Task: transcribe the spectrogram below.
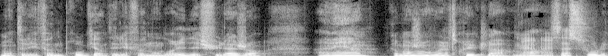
mon téléphone pro qui est un téléphone Android, et je suis là genre, ah merde, comment j'envoie le truc là Ah, ouais. Ça saoule.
